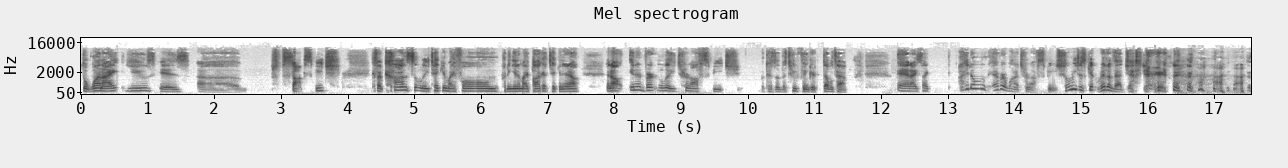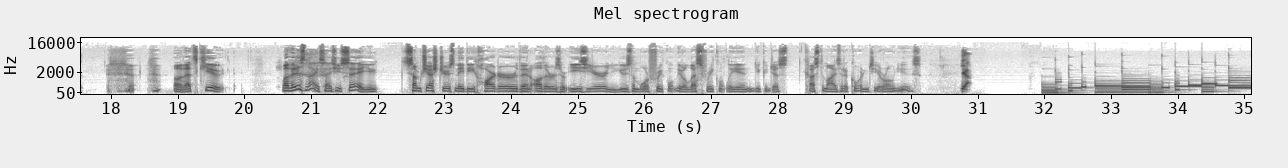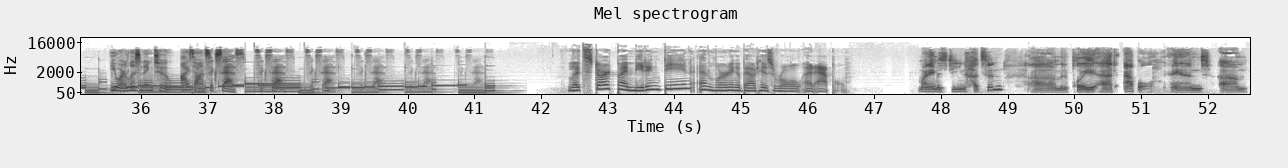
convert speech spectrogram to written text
the one I use is uh, stop speech because I'm constantly taking my phone, putting it in my pocket, taking it out, and I'll inadvertently turn off speech because of the two finger double tap. And I was like, I don't ever want to turn off speech. So let me just get rid of that gesture. oh, that's cute. Well, it is nice, as you say. You some gestures may be harder than others or easier, and you use them more frequently or less frequently, and you can just customize it according to your own use. Yeah. You are listening to Eyes on Success. Success, success, success, success, success. Let's start by meeting Dean and learning about his role at Apple. My name is Dean Hudson. I'm an employee at Apple, and um,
